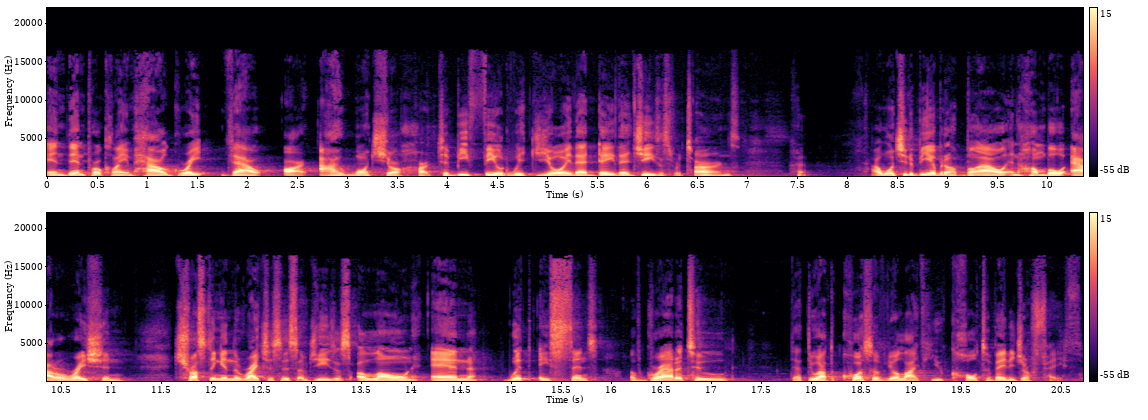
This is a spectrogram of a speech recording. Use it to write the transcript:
and then proclaim how great thou art. I want your heart to be filled with joy that day that Jesus returns. I want you to be able to bow in humble adoration, trusting in the righteousness of Jesus alone and with a sense of gratitude that throughout the course of your life, you cultivated your faith.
